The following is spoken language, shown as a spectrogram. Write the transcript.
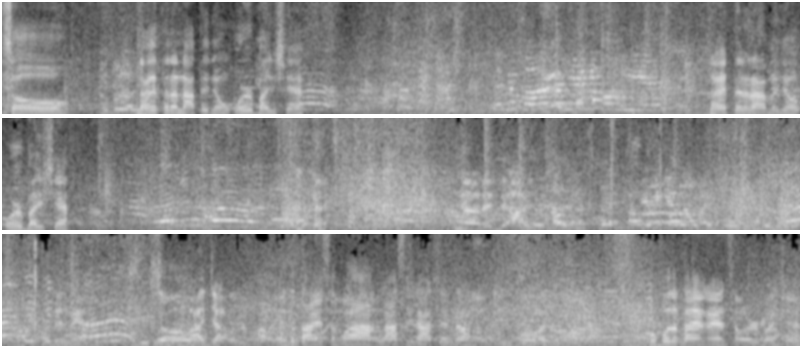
So, nakita na natin yung urban chef. Nakita na namin yung urban chef. Nangyari, di ayaw. Din, may. So, ito tayo sa mga klase natin, no? Pupunta tayo ngayon sa urban chef.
